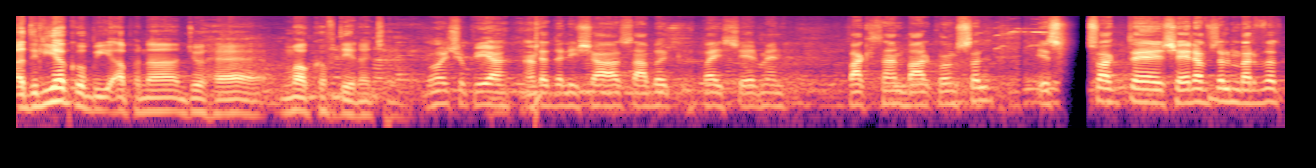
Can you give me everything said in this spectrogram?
अदलिया को भी अपना जो है मौक़ देना चाहिए। बहुत शुक्रिया अमजद अली शाह सबक, vice chairman, Pakistan bar council. इस वक्त शेर अफजल मरवत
